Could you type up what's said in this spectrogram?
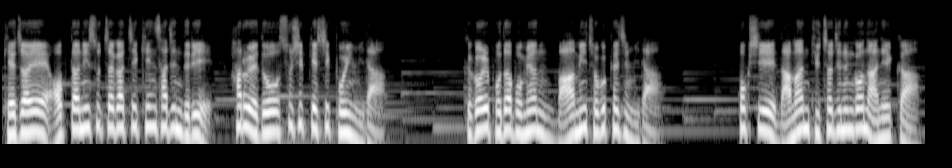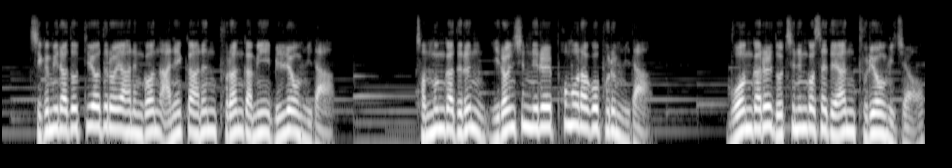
계좌에 억 단위 숫자가 찍힌 사진들이 하루에도 수십 개씩 보입니다. 그걸 보다 보면 마음이 조급해집니다. 혹시 나만 뒤처지는 건 아닐까? 지금이라도 뛰어들어야 하는 건 아닐까 하는 불안감이 밀려옵니다. 전문가들은 이런 심리를 포모라고 부릅니다. 무언가를 놓치는 것에 대한 두려움이죠.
